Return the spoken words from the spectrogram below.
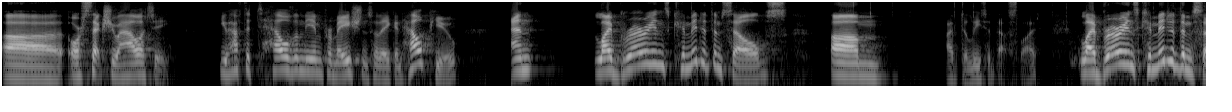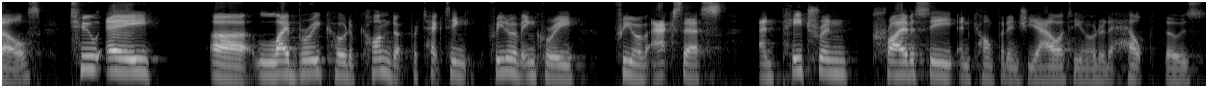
uh, or sexuality. You have to tell them the information so they can help you. And librarians committed themselves, um, I've deleted that slide, librarians committed themselves to a uh, library code of conduct protecting freedom of inquiry, freedom of access, and patron privacy and confidentiality in order to help those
